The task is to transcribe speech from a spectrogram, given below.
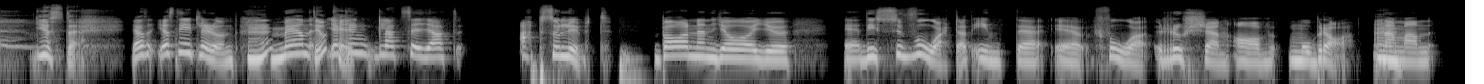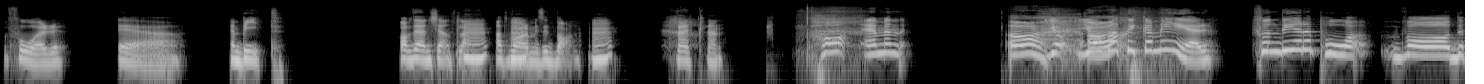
Just det. Jag, jag snirklar runt. Mm. Men okej. jag kan glatt säga att absolut, barnen gör ju... Eh, det är svårt att inte eh, få ruschen av må bra Mm. när man får eh, en bit av den känslan, Mm, att vara mm. med sitt barn. Verkligen. Ha, eh, men Åh, jag, jag ja. bara skickar med er. Fundera på vad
